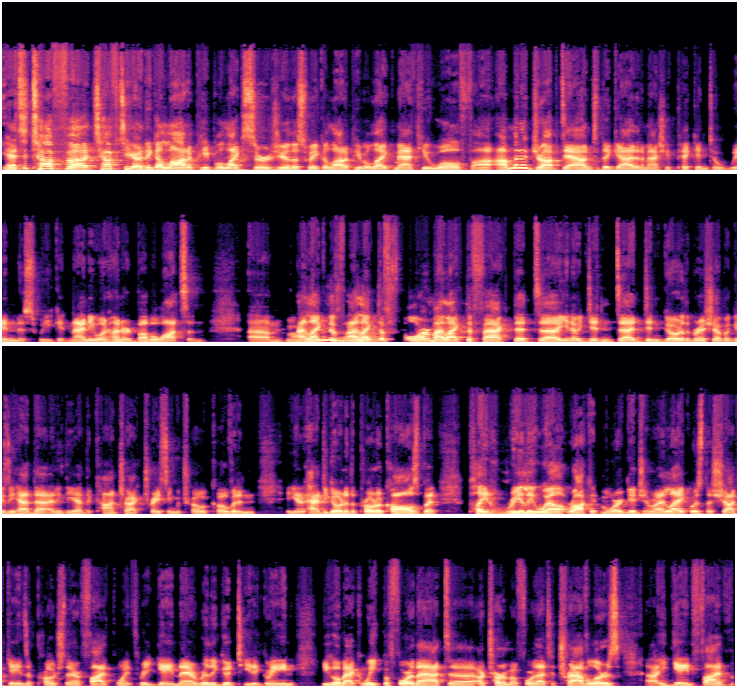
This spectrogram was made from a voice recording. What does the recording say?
Yeah, it's a tough, uh, tough tier. I think a lot of people like Sergio this week. A lot of people like Matthew Wolff. Uh, I'm going to drop down to the guy that I'm actually picking to win this week at 9100, Bubba Watson. Um, oh. I like the, I like the form. I like the fact that uh, you know he didn't uh, didn't go to the British Open because he had that. I think he had the contract tracing with COVID and you know had to go into the protocols, but played really well at Rocket Mortgage. And what I like was the shot gains approach there, 5.3 gain there, really good tee to green. You go back a week before that, uh, or tournament before that to Travelers, uh, he gained five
